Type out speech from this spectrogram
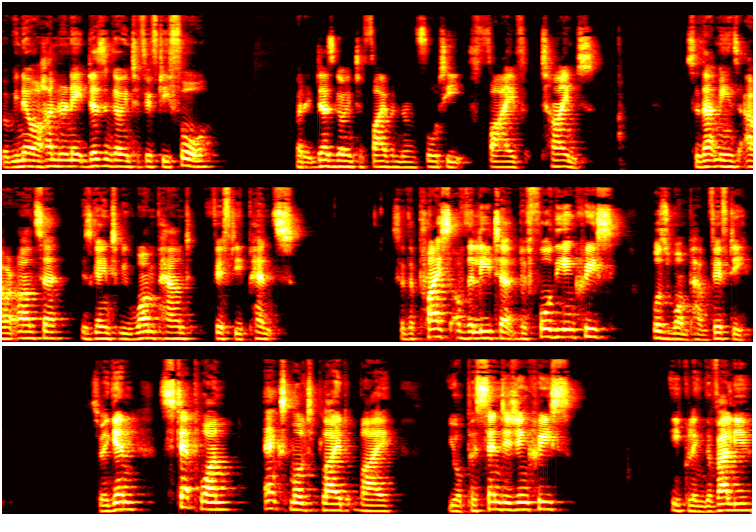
But we know 108 doesn't go into 54, but it does go into 545 times. So that means our answer is going to be £1 50 pence. So the price of the litre before the increase was £1 50. So again, step one, x multiplied by your percentage increase equaling the value,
